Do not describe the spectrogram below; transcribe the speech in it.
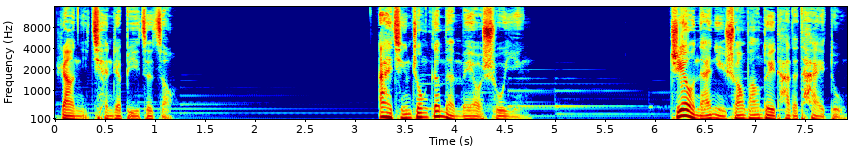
让你牵着鼻子走。爱情中根本没有输赢，只有男女双方对他的态度。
